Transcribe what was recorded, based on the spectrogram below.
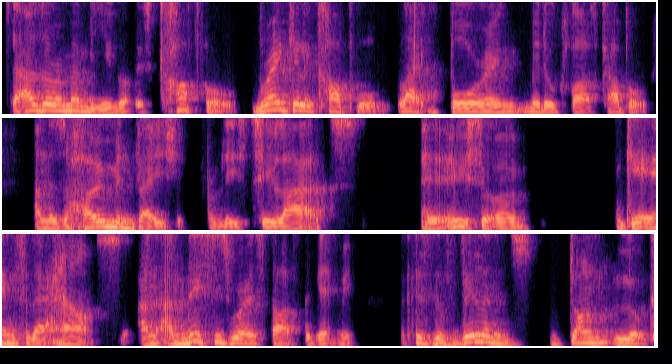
So as I remember, you've got this couple, regular couple, like boring middle class couple, and there's a home invasion from these two lads who, who sort of get into their house. And, and this is where it starts to get me because the villains don't look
